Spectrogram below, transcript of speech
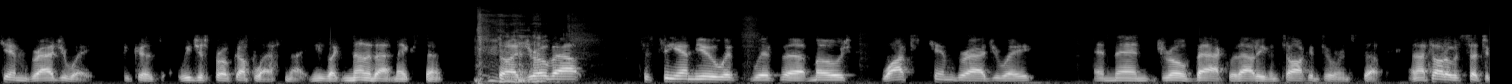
Kim graduate because we just broke up last night. And he's like, none of that makes sense. So I drove out to CMU with, with, uh, Moj, watched Kim graduate, and then drove back without even talking to her and stuff. And I thought it was such a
